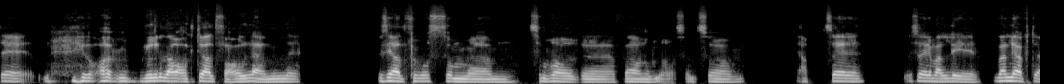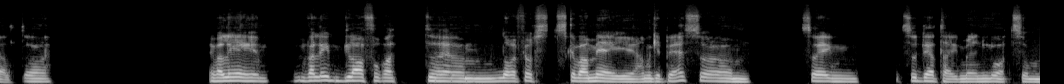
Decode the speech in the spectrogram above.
det er jo- aktuelt for alle, men eh, spesielt for oss som, eh, som har eh, barn og sånt, så ja, så er det, så er det veldig, veldig aktuelt. Og jeg er veldig, veldig glad for at um, når jeg først skal være med i MGP, så, så, jeg, så deltar jeg med en låt som,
